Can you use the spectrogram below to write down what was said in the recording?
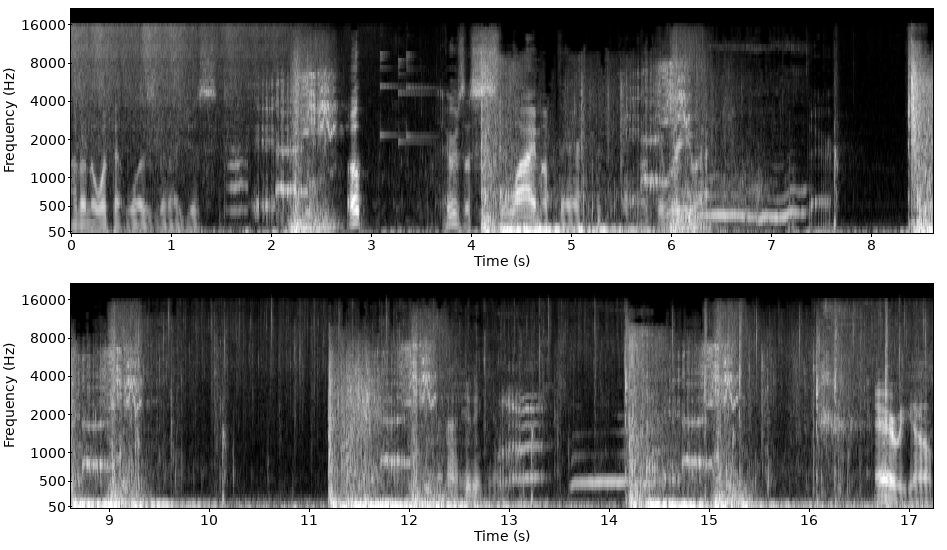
I don't know what that was that I just... Oh! There was a slime up there. Okay, where are you at? Hitting him? There we go.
